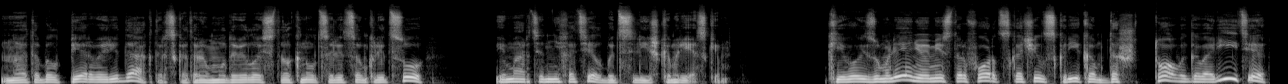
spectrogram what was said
Но это был первый редактор, с которым ему довелось столкнуться лицом к лицу, и Мартин не хотел быть слишком резким. К его изумлению мистер Форд вскочил с криком «Да что вы говорите!»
